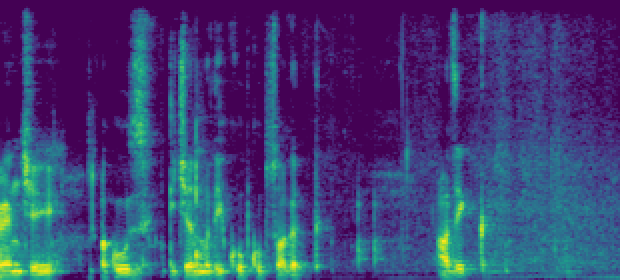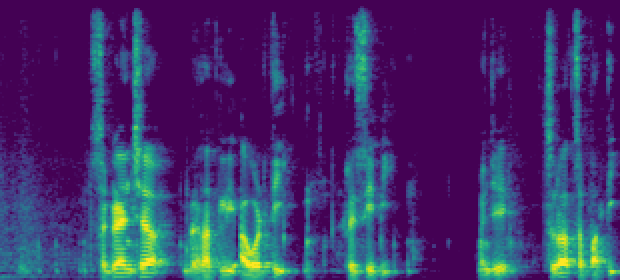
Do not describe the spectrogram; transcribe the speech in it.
सगळ्यांचे अकूज किचनमध्ये खूप खूप स्वागत. आज एक सगळ्यांच्या घरातली आवडती रेसिपी म्हणजे चुरा चपाती.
